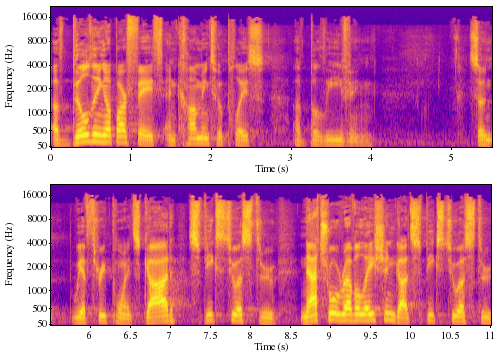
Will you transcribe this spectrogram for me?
of building up our faith and coming to a place of believing so we have three points. God speaks to us through natural revelation, God speaks to us through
